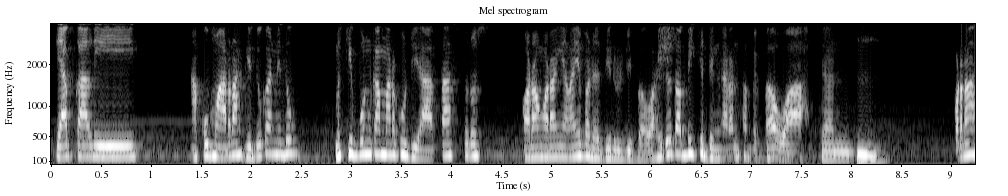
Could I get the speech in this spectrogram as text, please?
tiap kali aku marah gitu kan itu meskipun kamarku di atas terus orang-orang yang lain pada tidur di bawah itu tapi kedengaran sampai bawah. Dan Hmm. pernah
